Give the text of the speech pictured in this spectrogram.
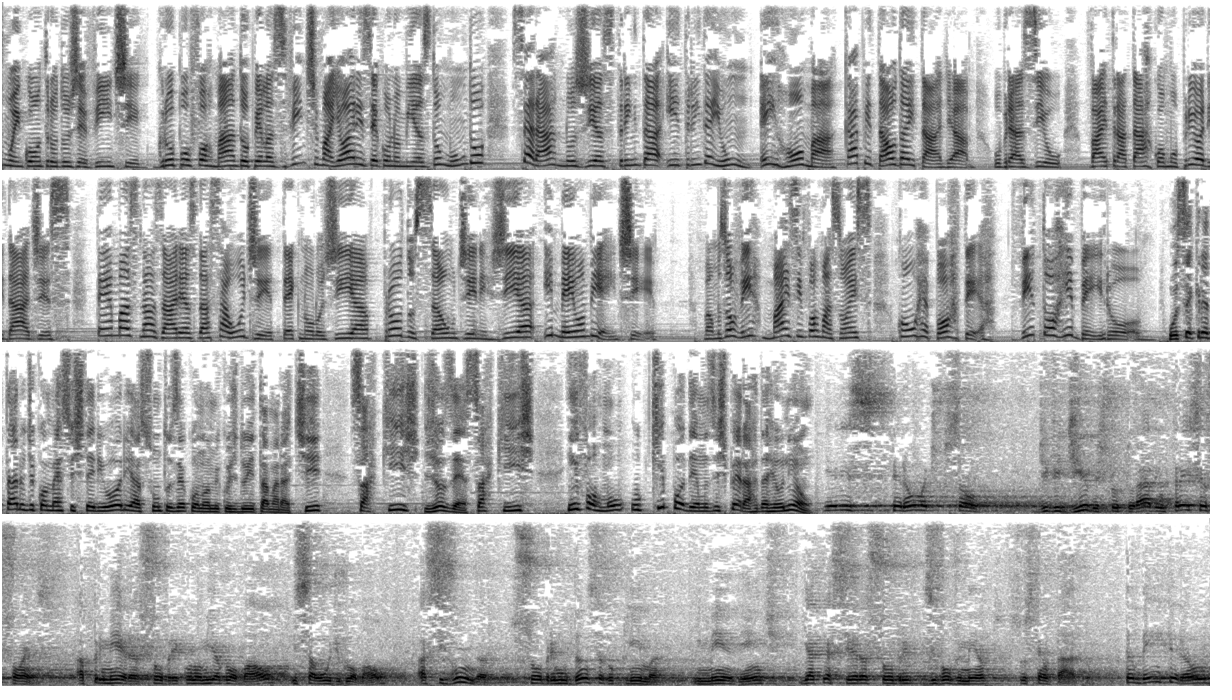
Próximo encontro do G20, grupo formado pelas 20 maiores economias do mundo, será nos dias 30 e 31, em Roma, capital da Itália. O Brasil vai tratar como prioridades temas nas áreas da saúde, tecnologia, produção de energia e meio ambiente. Vamos ouvir mais informações com o repórter Vitor Ribeiro. O secretário de Comércio Exterior e Assuntos Econômicos do Itamaraty, Sarkis José Sarkis, informou o que podemos esperar da reunião. Eles terão uma discussão dividida, estruturada em três sessões. A primeira sobre economia global e saúde global, a segunda sobre mudança do clima e meio ambiente e a terceira sobre desenvolvimento sustentável. Também terão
